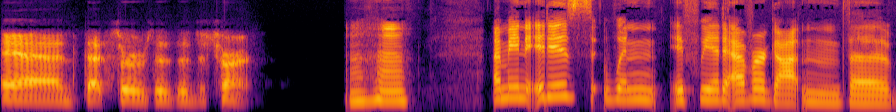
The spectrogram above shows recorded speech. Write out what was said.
and that serves as a deterrent. hmm I mean, it is when if we had ever gotten the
